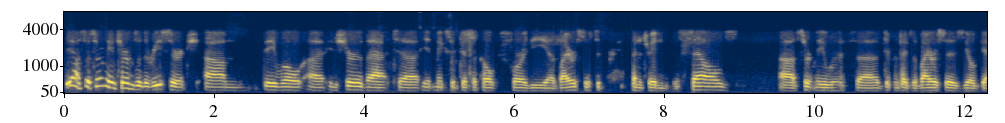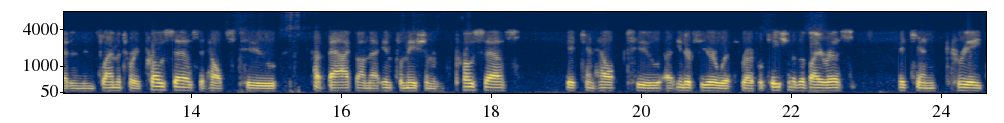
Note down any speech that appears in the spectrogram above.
Yeah, so certainly in terms of the research, um, they will uh, ensure that uh, it makes it difficult for the uh, viruses to penetrate into the cells. Uh, certainly, with uh, different types of viruses, you'll get an inflammatory process. It helps to cut back on that inflammation process. It can help to uh, interfere with replication of the virus. It can create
